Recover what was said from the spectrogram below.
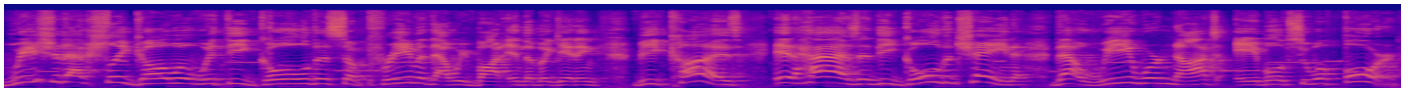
We should actually go with the gold Supreme that we bought in the beginning because it has the gold chain that we were not able to afford.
